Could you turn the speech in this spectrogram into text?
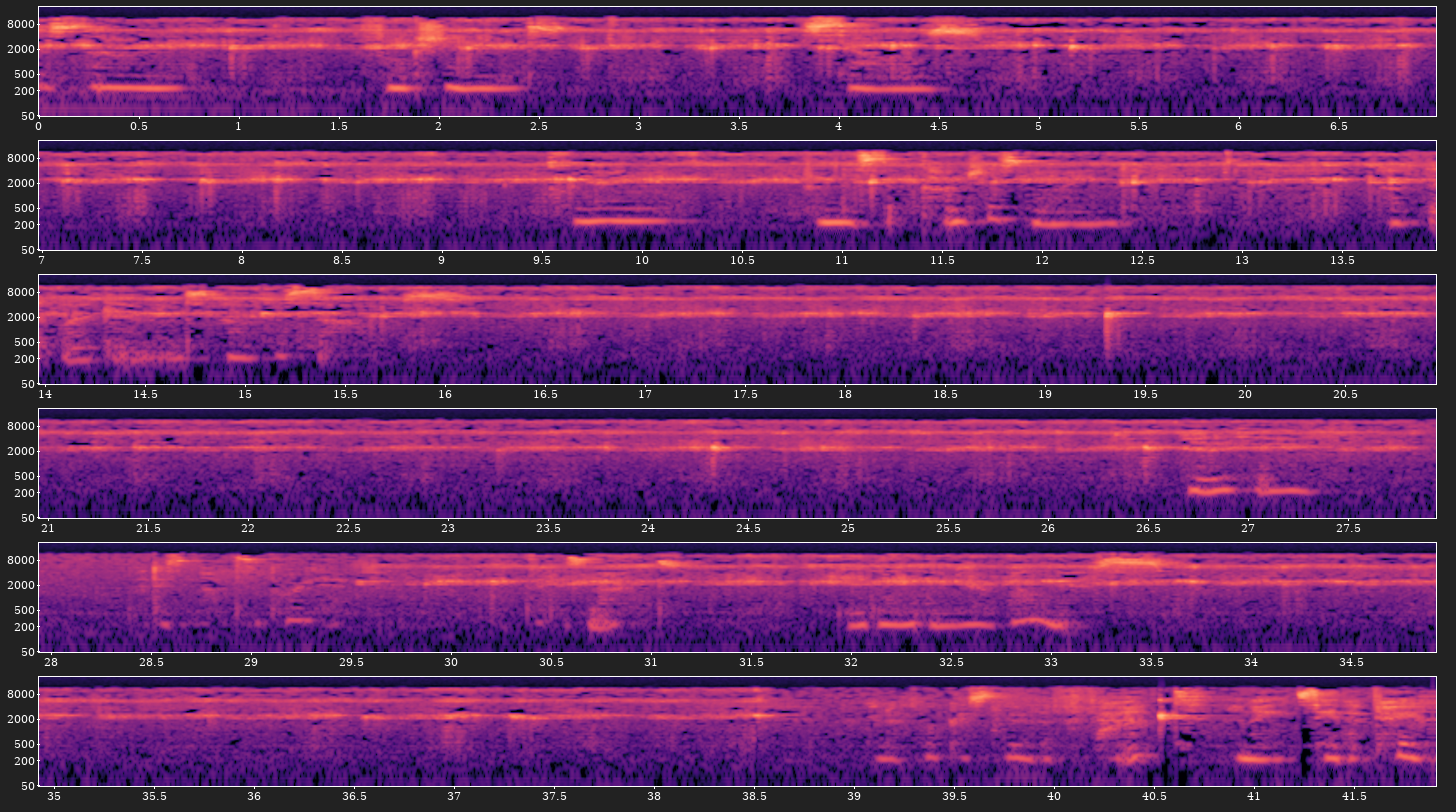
system functions, cells. Clearing from the subconscious mind of the organs of the cells. Anything delighting in your wellness. I'm going to focus through the fat, and I say that very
